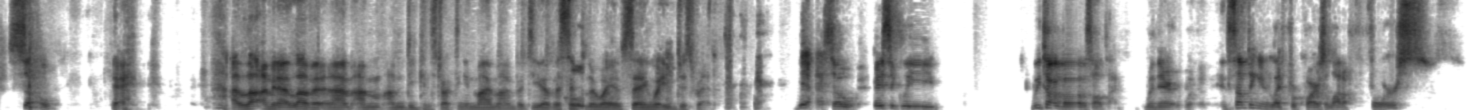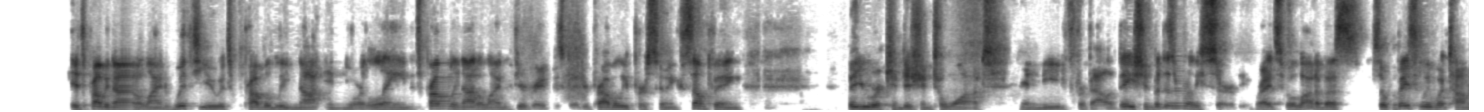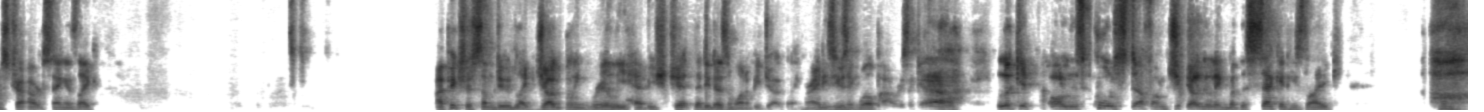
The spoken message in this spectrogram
So, okay. I love. I mean, I love it, and I'm I'm I'm deconstructing in my mind. But do you have a simpler way of saying what you've just read? Yeah. So basically, we talk about this all the time. When there, something in your life requires a lot of force, it's probably not aligned with you. It's probably not in your lane. It's probably not aligned with your greatest good. You're probably pursuing something that you were conditioned to want and need for validation, but doesn't really serve you, right? So a lot of us, so basically what Thomas Troward's saying is like, I picture some dude like juggling really heavy shit that he doesn't want to be juggling, right? He's using willpower. He's like, ah, look at all this cool stuff I'm juggling. But the second he's like, oh,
